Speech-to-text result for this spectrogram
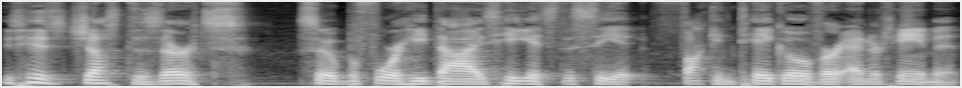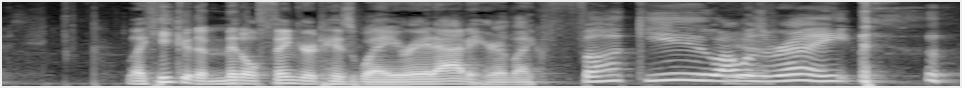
his just desserts. So before he dies, he gets to see it fucking take over entertainment. Like he could have middle fingered his way right out of here. Like fuck you, I was right.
